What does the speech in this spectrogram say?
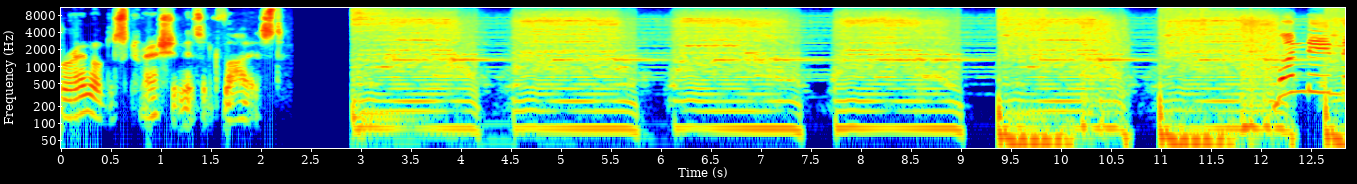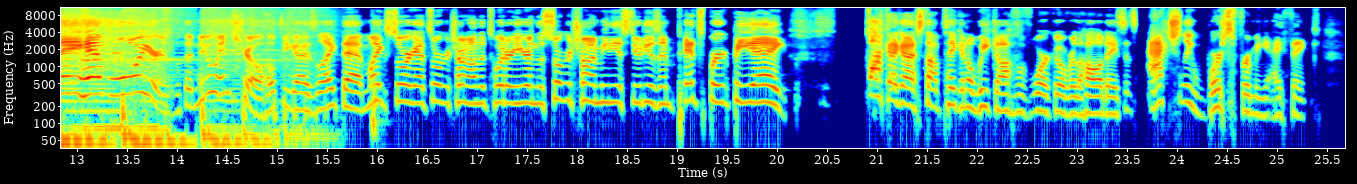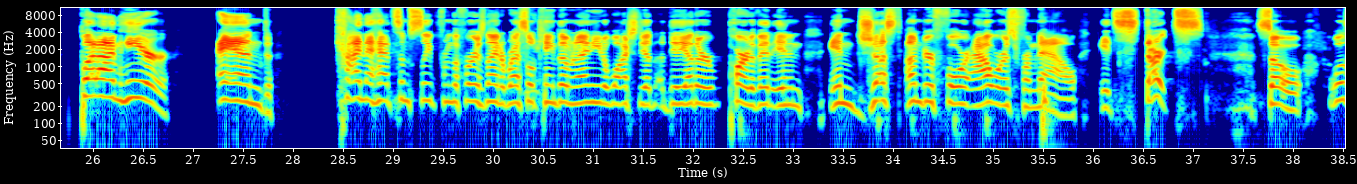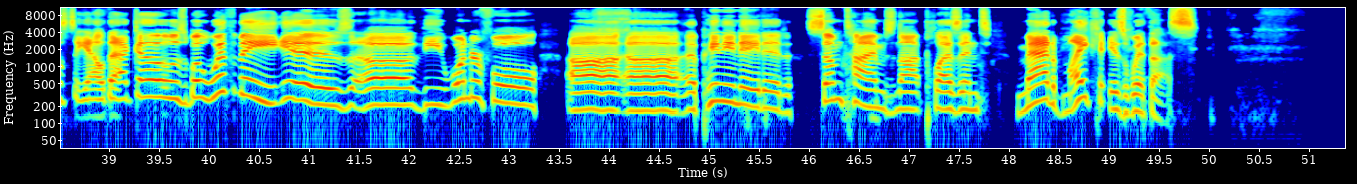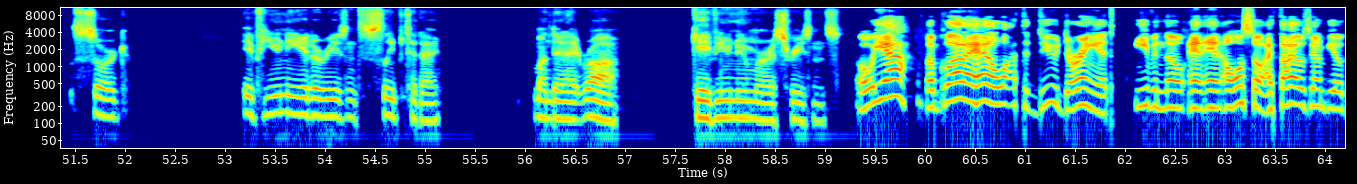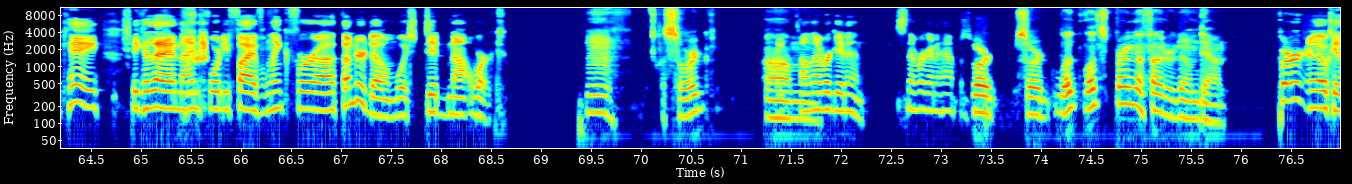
Parental discretion is advised. Monday Mayhem Warriors with a new intro. Hope you guys like that. Mike Sorg at Sorgatron on the Twitter here in the Sorgatron Media Studios in Pittsburgh, PA. Fuck, I gotta stop taking a week off of work over the holidays. It's actually worse for me, I think. But I'm here and kind of had some sleep from the first night of Wrestle Kingdom, and I need to watch the the other part of it in in just under four hours from now. It starts. So we'll see how that goes. But with me is uh, the wonderful, uh, uh, opinionated, sometimes not pleasant, Mad Mike is with us. Sorg, if you need a reason to sleep today, Monday Night Raw gave you numerous reasons. Oh yeah, I'm glad I had a lot to do during it. Even though, and, and also, I thought I was going to be okay because I had a 9:45 link for uh, Thunderdome, which did not work. Mm. Sorg, um, I'll never get in. It's never going to happen. Sorg, Sorg, let let's burn the Thunderdome down. Burn. Okay,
